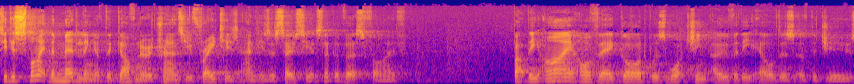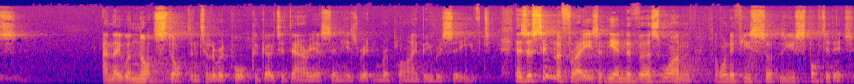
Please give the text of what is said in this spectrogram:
See, despite the meddling of the governor of Trans Euphrates and his associates, look at verse 5. But the eye of their God was watching over the elders of the Jews, and they were not stopped until a report could go to Darius and his written reply be received. There's a similar phrase at the end of verse 1. I wonder if you, you spotted it.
